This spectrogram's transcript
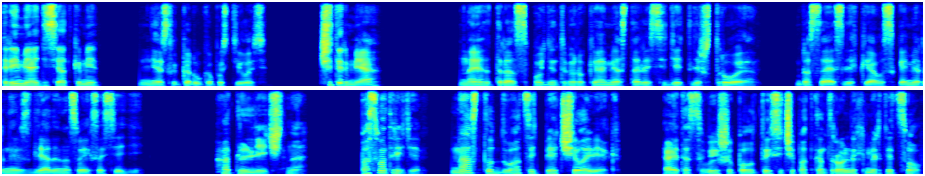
Тремя десятками Несколько рук опустилось. Четырьмя. На этот раз с поднятыми руками остались сидеть лишь трое, бросая слегка высокомерные взгляды на своих соседей. Отлично. Посмотрите, нас тут 25 человек, а это свыше полутысячи подконтрольных мертвецов.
